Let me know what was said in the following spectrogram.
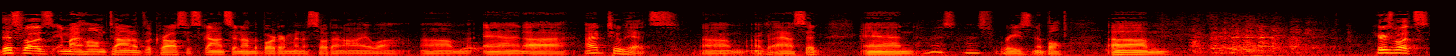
this was in my hometown of La Crosse, Wisconsin, on the border of Minnesota and Iowa. Um, and uh, I had two hits um, of acid, and that's, that's reasonable. Um, here's what's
